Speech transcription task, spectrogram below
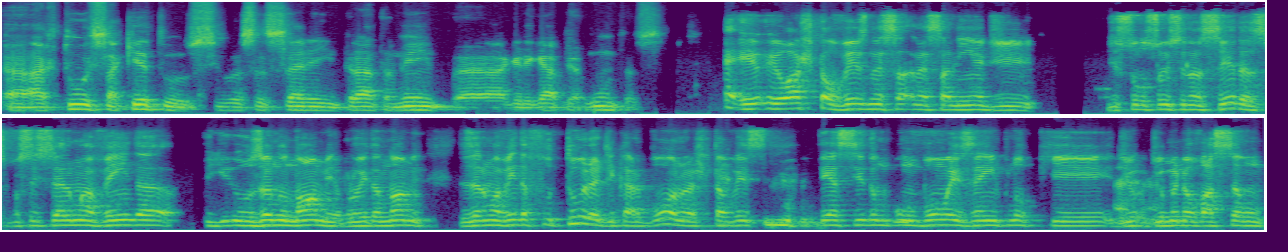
Arthur, Saqueto, se vocês querem entrar também, para agregar perguntas. É, eu, eu, acho que talvez nessa, nessa linha de, de soluções financeiras, vocês fizeram uma venda, usando o nome, aproveitando o nome, fizeram uma venda futura de carbono, acho que talvez tenha sido um, um bom exemplo que, de, de uma inovação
